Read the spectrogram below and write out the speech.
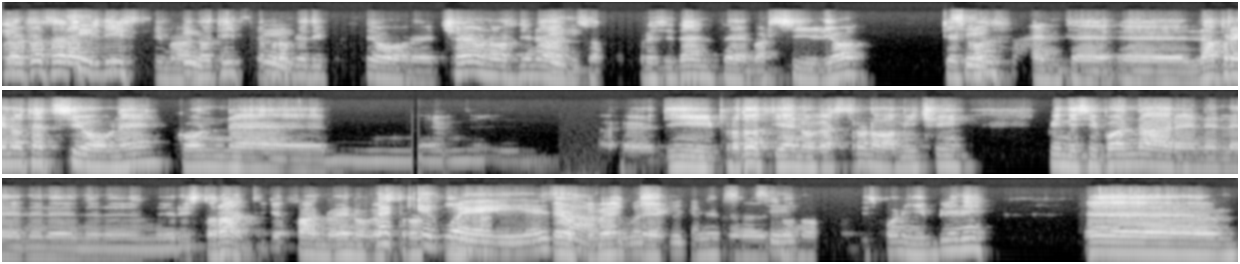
una cosa rapidissima, sì, notizia sì. proprio di queste ore. C'è un'ordinanza del Presidente Marsilio che sì. consente eh, la prenotazione con, eh, eh, di prodotti enogastronomici, quindi si può andare nelle, nelle, nelle, nei ristoranti che fanno enogastronomia, way, esatto, ovviamente eh, sono disponibili. Eh,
